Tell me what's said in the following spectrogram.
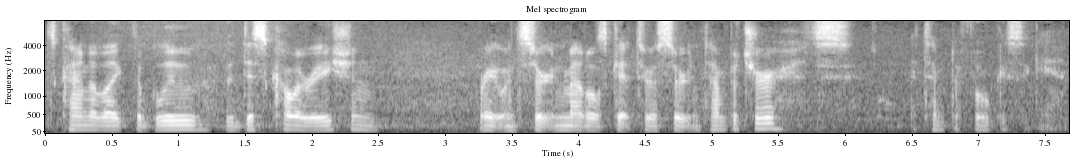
It's kind of like the blue, the discoloration, right when certain metals get to a certain temperature. Let's attempt to focus again.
